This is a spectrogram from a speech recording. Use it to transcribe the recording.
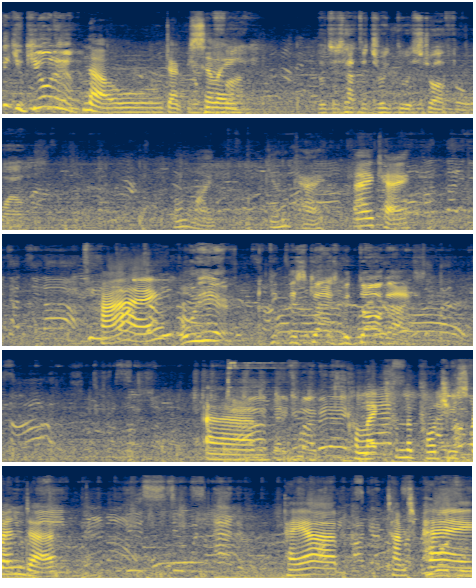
think you killed him. No, don't be silly. Fine. He'll just have to drink through a straw for a while. Oh my. Okay. Okay. Hi. Over here. I think this guy's with dog eyes. Um, collect from the produce vendor. Pay up. Time to pay.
